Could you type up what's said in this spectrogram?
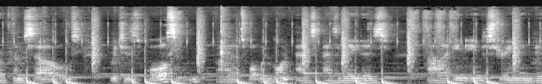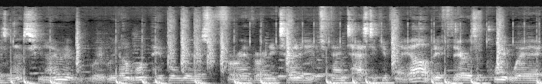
of themselves, which is awesome. Uh, that's what we want as, as leaders uh, in industry and in business. You know, we, we don't want people with us forever and eternity. It's fantastic if they are, but if there is a point where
